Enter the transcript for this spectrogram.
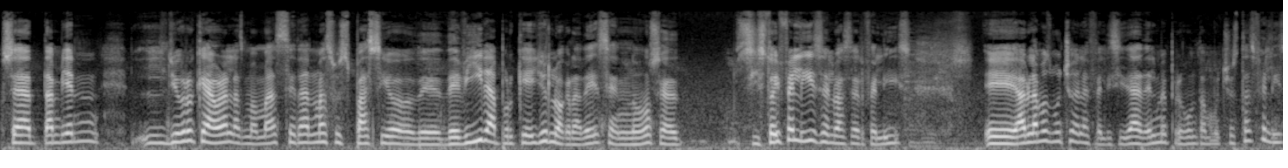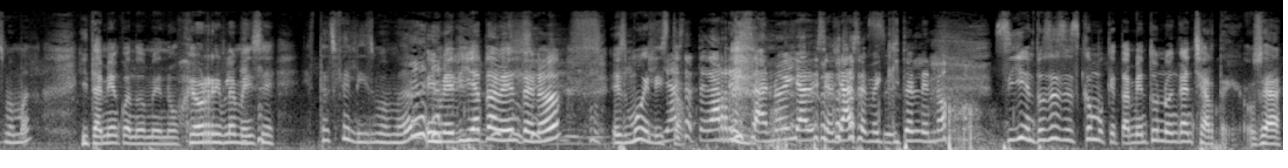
O sea, también yo creo que ahora las mamás se dan más su espacio de, vida porque ellos lo agradecen, ¿no? O sea, si estoy feliz, él va a ser feliz. Eh, hablamos mucho de la felicidad. Él me pregunta mucho, ¿estás feliz, mamá? Y también cuando me enojé horrible me dice, ¿estás feliz, mamá? Inmediatamente, ¿no? Es muy listo. Ya se te da risa, ¿no? Y ya dices, ya se me quitó el enojo. Sí, entonces es como que también tú no engancharte. O sea,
